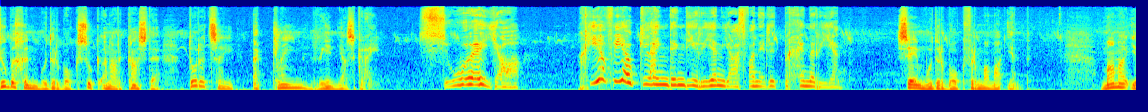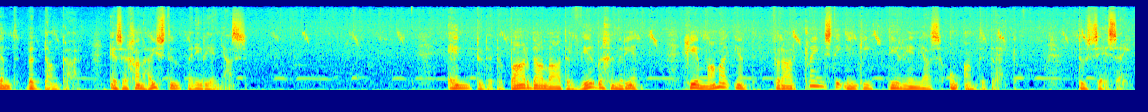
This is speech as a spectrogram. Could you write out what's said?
Toe begin moederbok soek in haar kaste totdat sy 'n klein reënjas kry. So ja. Gee vir jou klein ding die reënjas wanneer dit begin reën. Sê moederbok vir mamma eend. Mamma eend bedank haar en sy gaan huis toe met die reënjas. En toe dit 'n paar dae later weer begin reën, gee mamma eend vir haar kleinste eentjie die reënjas om aan te trek. Toe sê sy:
